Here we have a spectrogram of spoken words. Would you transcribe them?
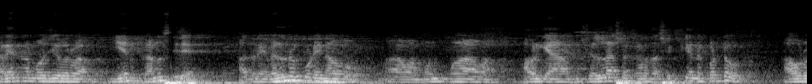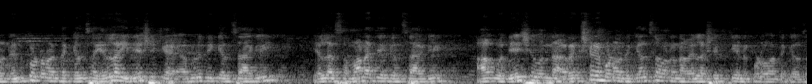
ನರೇಂದ್ರ ಮೋದಿಯವರ ಏನು ಕನಸಿದೆ ಅದನ್ನ ಇವೆಲ್ಲರೂ ಕೂಡ ನಾವು ಅವರಿಗೆ ಎಲ್ಲ ಸರ್ಕಾರದ ಶಕ್ತಿಯನ್ನು ಕೊಟ್ಟು ಅವರು ನೆನ್ಕೊಂಡಿರುವಂಥ ಕೆಲಸ ಎಲ್ಲ ಈ ದೇಶಕ್ಕೆ ಅಭಿವೃದ್ಧಿ ಕೆಲಸ ಆಗಲಿ, ಎಲ್ಲ ಸಮಾನತೆಯ ಕೆಲಸ ಆಗಲಿ, ಹಾಗೂ ದೇಶವನ್ನು ರಕ್ಷಣೆ ಮಾಡುವಂಥ ಕೆಲಸವನ್ನು ನಾವೆಲ್ಲ ಶಕ್ತಿಯನ್ನು ಕೊಡುವಂಥ ಕೆಲಸ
